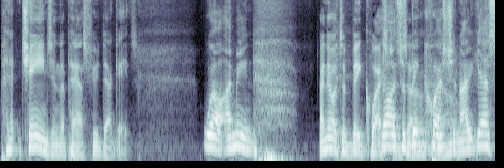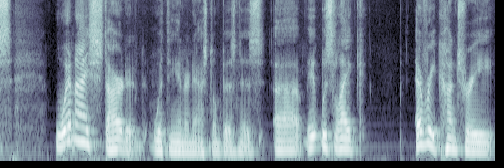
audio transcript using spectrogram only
p- change in the past few decades? Well, I mean, I know it's a big question. No, it's a so, big you know. question. I guess when I started with the international business, uh, it was like every country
